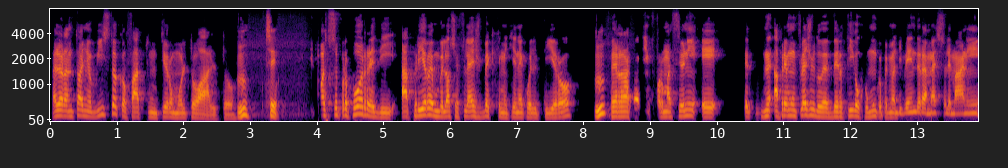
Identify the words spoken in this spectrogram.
Allora, Antonio, visto che ho fatto un tiro molto alto, mm, sì posso proporre di aprire un veloce flashback che mi tiene quel tiro mm? per raccogliere informazioni e, apriamo un flashback dove Vertigo comunque prima di vendere ha messo le mani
